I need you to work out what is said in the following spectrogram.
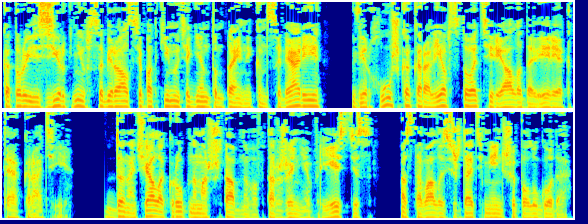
которые Зиргнев собирался подкинуть агентам тайной канцелярии, верхушка королевства теряла доверие к теократии. До начала крупномасштабного вторжения в Риестис оставалось ждать меньше полугода.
